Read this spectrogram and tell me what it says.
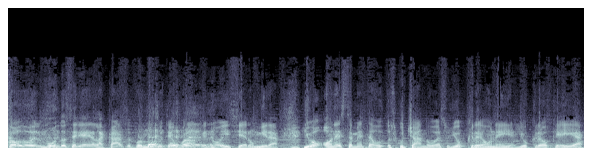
todo el mundo sería ir a la cárcel por mucho tiempo por algo que no hicieron. Mira, yo honestamente escuchando eso, yo creo en ella. Yo creo que ella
